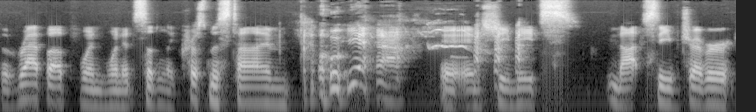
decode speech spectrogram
the, wrap up when when it's suddenly Christmas time Oh yeah, and, and she meets not Steve Trevor.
